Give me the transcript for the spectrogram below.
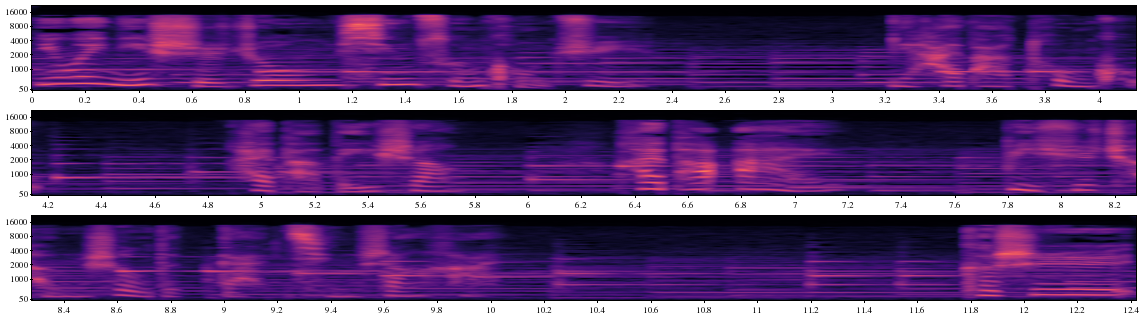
因为你始终心存恐惧，你害怕痛苦，害怕悲伤。害怕爱必须承受的感情伤害，可是，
